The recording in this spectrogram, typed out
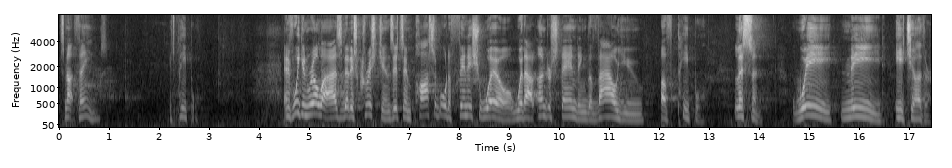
It's not things, it's people. And if we can realize that as Christians it's impossible to finish well without understanding the value of people, listen, we need each other.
